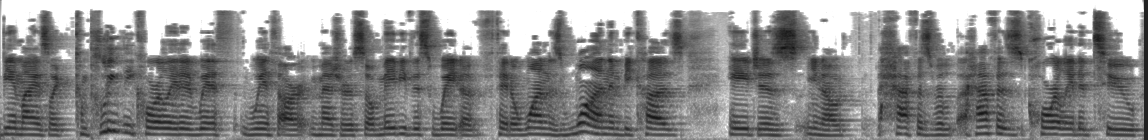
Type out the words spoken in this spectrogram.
BMI is like completely correlated with with our measures. So maybe this weight of theta one is one, and because age is you know half as half as correlated to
